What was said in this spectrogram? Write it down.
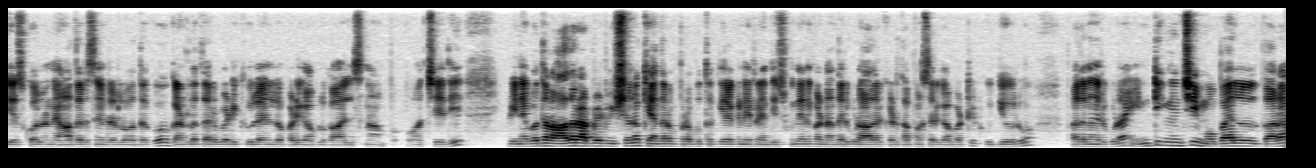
చేసుకోవాలని ఆధార్ సెంటర్ల వద్దకు గంటల తరబడి క్యూ లైన్లో పడిగాపులు కావాల్సిన వచ్చేది. ఇప్పుడు ఈ నేపథ్యంలో ఆధార్ అప్డేట్ విషయంలో కేంద్రం ప్రభుత్వం కీలక నిర్ణయం తీసుకుంది. ఎందుకంటే అందరికీ కూడా ఆధార్ కార్డు తప్పనిసరి కాబట్టి ఉద్యోగులు ప్రజలందరూ కూడా ఇంటికి నుంచి మొబైల్ ద్వారా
